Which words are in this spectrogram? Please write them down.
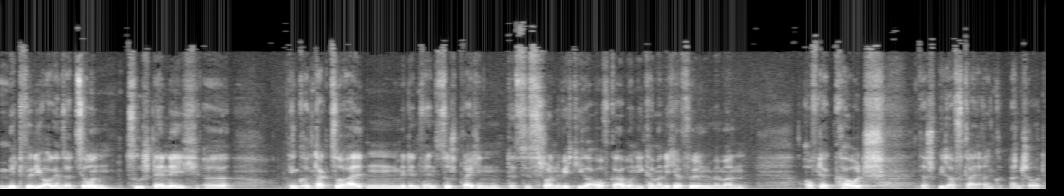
mit für die Organisation zuständig, äh, den Kontakt zu halten, mit den Fans zu sprechen. Das ist schon eine wichtige Aufgabe und die kann man nicht erfüllen, wenn man auf der Couch das Spiel auf Sky an anschaut.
